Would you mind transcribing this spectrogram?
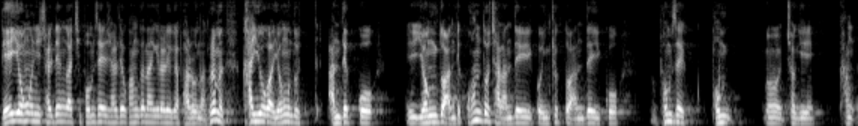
내 영혼이 잘 된 같이 범사에 잘 되고 강건하기를 내가 바로나 그러면 가이오가 영혼도 안 됐고 영도 안 됐고 혼도 잘안 되어 있고 인격도 안 되어 있고 범사에 범 어, 저기 강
